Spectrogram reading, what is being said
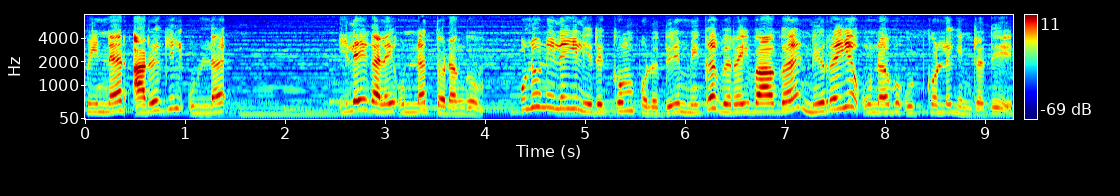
பின்னர் அருகில் உள்ள இலைகளை உண்ணத் தொடங்கும். புழு நிலையில் இருக்கும் பொழுது மிக விரைவாக நிறைய உணவு உட்கொள்ளுகின்றது.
